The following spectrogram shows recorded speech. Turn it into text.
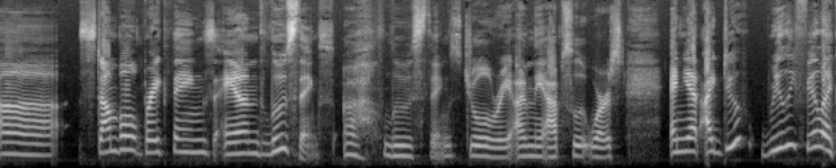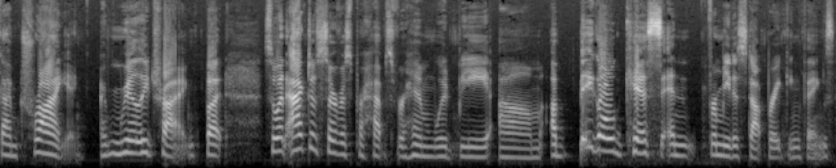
uh, stumble, break things, and lose things. Ugh, lose things, jewelry. I'm the absolute worst. And yet I do really feel like I'm trying. I'm really trying. But so an act of service perhaps for him would be um, a big old kiss and for me to stop breaking things.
